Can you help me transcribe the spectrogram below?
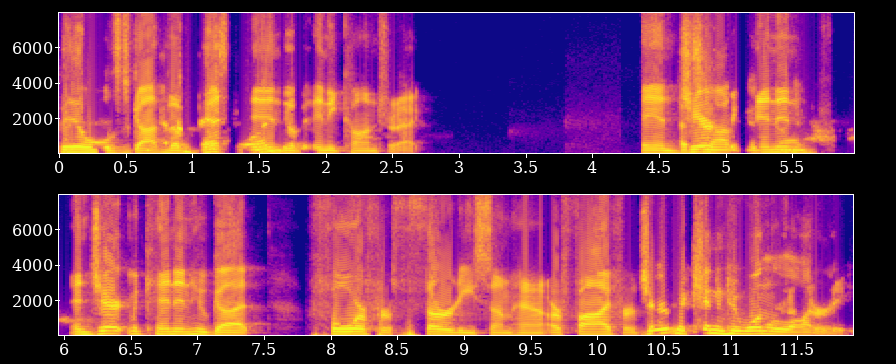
Bills got the best one. end of any contract. And That's Jerick not a good McKinnon, and Jerick McKinnon, who got four for 30 somehow, or five for Jerick McKinnon, who won the lottery,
